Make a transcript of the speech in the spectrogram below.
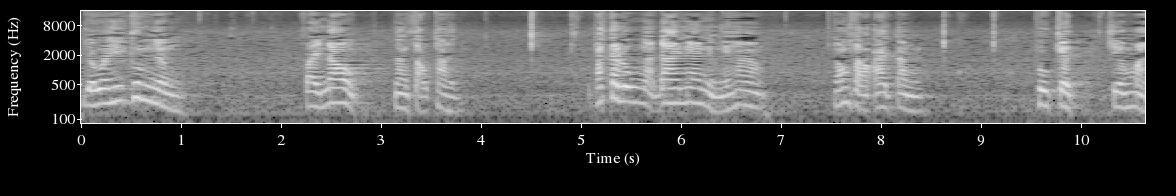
เดี๋ยววันนี้ทุ่มหนึ่งไฟนอลนางสาวไทย พัทลุงอะได้แน่หนึ่งในห้าน้องสาวไอายกันภูเก็ตเชียงใหม่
